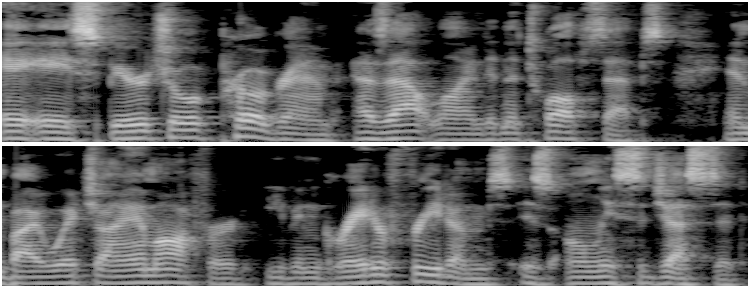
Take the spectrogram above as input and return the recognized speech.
AA's spiritual program, as outlined in the 12 steps, and by which I am offered even greater freedoms, is only suggested.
